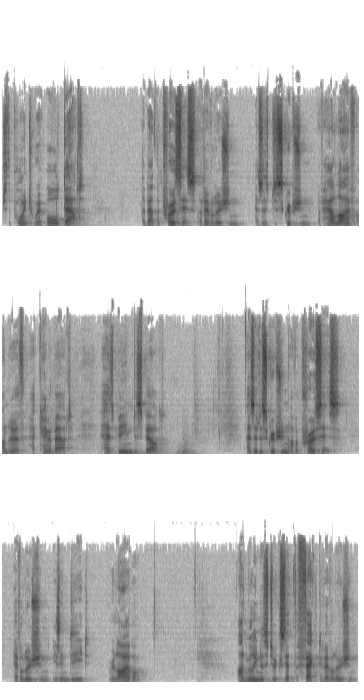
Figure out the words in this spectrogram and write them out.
to the point where all doubt about the process of evolution as a description of how life on Earth came about has been dispelled. As a description of a process evolution is indeed reliable. Unwillingness to accept the fact of evolution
